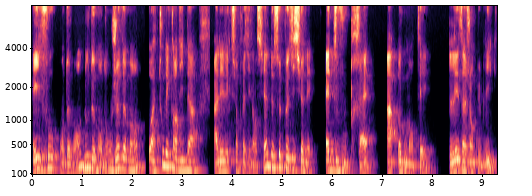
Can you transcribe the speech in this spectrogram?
et il faut, on demande, nous demandons, je demande à tous les candidats à l'élection présidentielle de se positionner. Êtes-vous prêts à augmenter les agents publics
